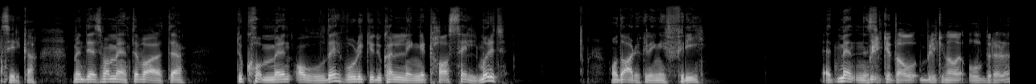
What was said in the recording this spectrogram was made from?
Cirka. Men det som han mente, var at det, du kommer en alder hvor du ikke du kan lenger ta selvmord. Og da er du ikke lenger fri. Hvilket al hvilken alder er det?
